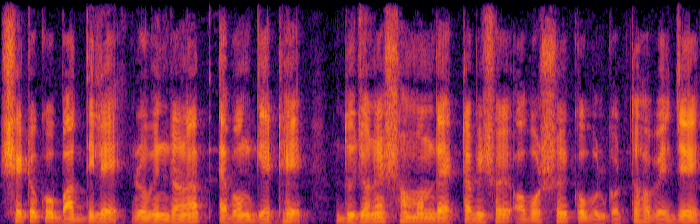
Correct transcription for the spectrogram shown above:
সেটুকু বাদ দিলে রবীন্দ্রনাথ এবং গেঠে দুজনের সম্বন্ধে একটা বিষয় অবশ্যই কবুল করতে হবে যে,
